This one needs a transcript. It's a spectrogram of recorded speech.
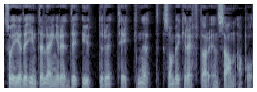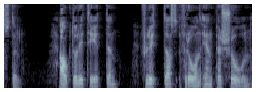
så är det inte längre det yttre tecknet som bekräftar en sann apostel. Auktoriteten flyttas från en person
